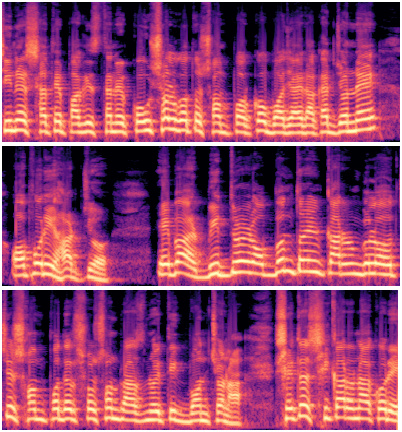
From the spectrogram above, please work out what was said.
চীনের সাথে পাকিস্তানের কৌশলগত সম্পর্ক বজায় রাখার জন্যে অপরিহার্য। এবার বিদ্রোহের অভ্যন্তরীণ কারণগুলো হচ্ছে সম্পদের শোষণ রাজনৈতিক বঞ্চনা। সেটা স্বীকার না করে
